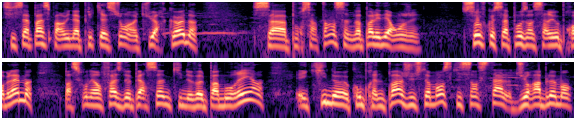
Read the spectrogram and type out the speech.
Si ça passe par une application, un QR code, pour certains, ça ne va pas les déranger. Sauf que ça pose un sérieux problème parce qu'on est en face de personnes qui ne veulent pas mourir et qui ne comprennent pas justement ce qui s'installe durablement.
